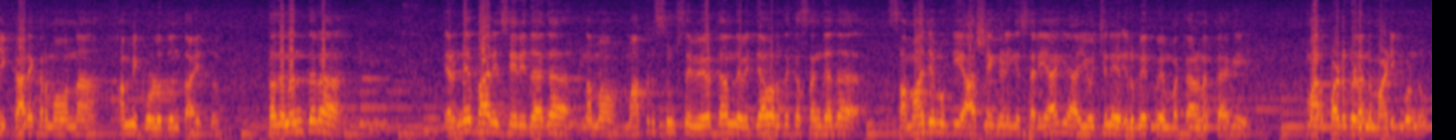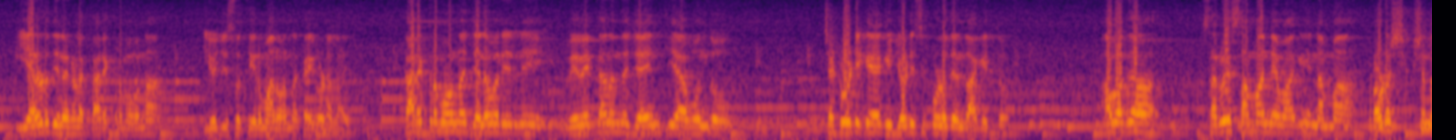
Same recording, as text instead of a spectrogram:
ಈ ಕಾರ್ಯಕ್ರಮವನ್ನು ಹಮ್ಮಿಕೊಳ್ಳುವುದಂತಾಯಿತು ತದನಂತರ ಎರಡನೇ ಬಾರಿ ಸೇರಿದಾಗ ನಮ್ಮ ಮಾತೃಸಂಸ್ಥೆ ವಿವೇಕಾನಂದ ವಿದ್ಯಾವರ್ಧಕ ಸಂಘದ ಸಮಾಜಮುಖಿ ಆಶಯಗಳಿಗೆ ಸರಿಯಾಗಿ ಆ ಯೋಚನೆ ಇರಬೇಕು ಎಂಬ ಕಾರಣಕ್ಕಾಗಿ ಮಾರ್ಪಾಡುಗಳನ್ನು ಮಾಡಿಕೊಂಡು ಎರಡು ದಿನಗಳ ಕಾರ್ಯಕ್ರಮವನ್ನು ಯೋಜಿಸುವ ತೀರ್ಮಾನವನ್ನು ಕೈಗೊಳ್ಳಲಾಯಿತು. ಕಾರ್ಯಕ್ರಮವನ್ನು ಜನವರಿಯಲ್ಲಿ ವಿವೇಕಾನಂದ ಜಯಂತಿಯ ಒಂದು ಚಟುವಟಿಕೆಯಾಗಿ ಜೋಡಿಸಿಕೊಳ್ಳುವುದೆಂದಾಗಿತ್ತು. ಆವಾಗ ಸರ್ವೇ ಸಾಮಾನ್ಯವಾಗಿ ನಮ್ಮ ಪ್ರೌಢಶಿಕ್ಷಣ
